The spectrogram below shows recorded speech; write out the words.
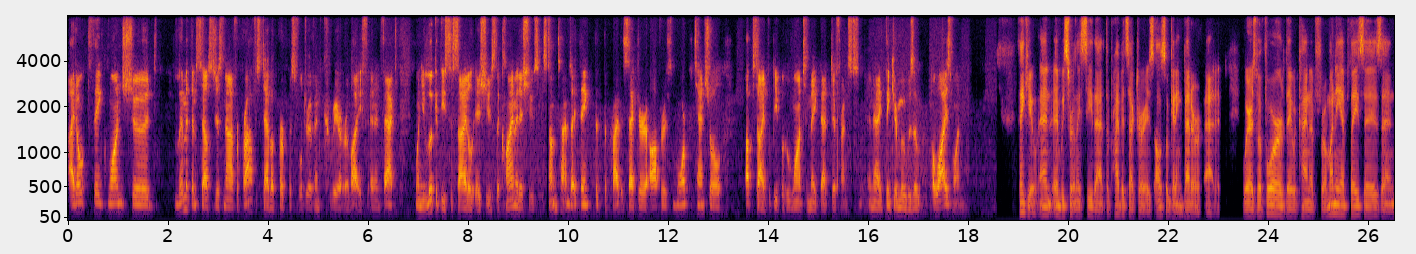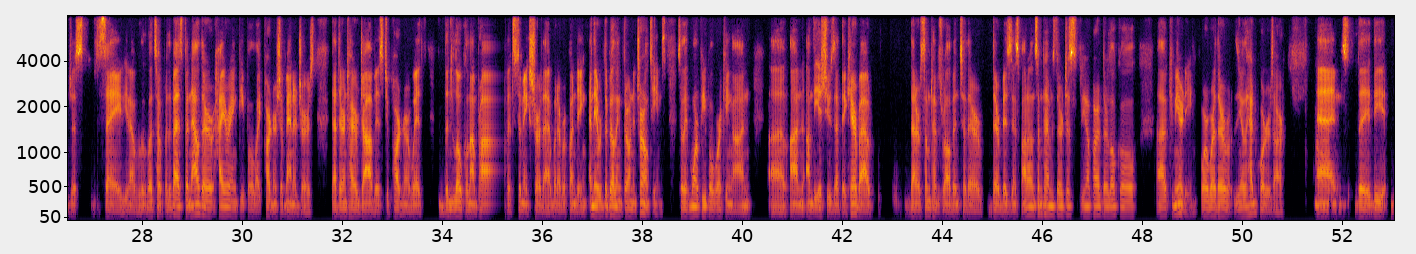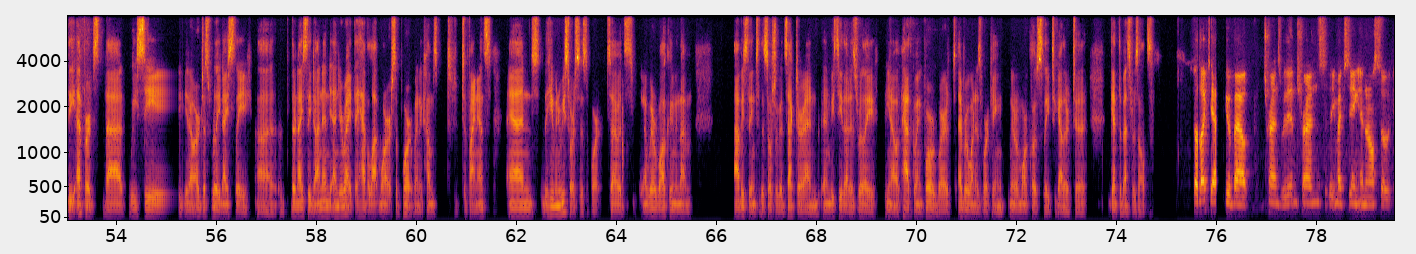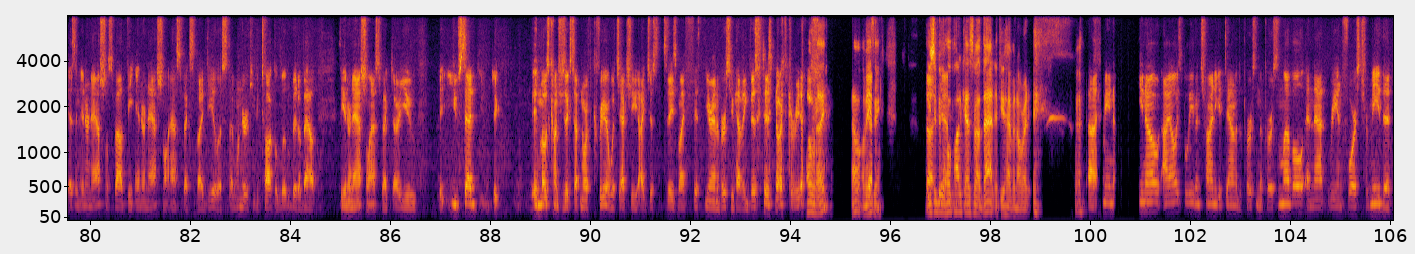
I don't think one should limit themselves to just not for profits to have a purposeful driven career or life. And in fact, when you look at these societal issues, the climate issues, sometimes I think that the private sector offers more potential upside for people who want to make that difference. And I think your move was a, a wise one. Thank you. And, and we certainly see that the private sector is also getting better at it. Whereas before they would kind of throw money at places and just say, you know, let's hope for the best. But now they're hiring people like partnership managers that their entire job is to partner with the local nonprofits to make sure that whatever funding and they were they're building their own internal teams. So they have more people working on uh, on on the issues that they care about that are sometimes relevant to their their business model and sometimes they're just you know part of their local uh, community or where their you know the headquarters are Mm-hmm. and the the the efforts that we see you know are just really nicely uh, they're nicely done. And and you're right they have a lot more support when it comes to, to finance and the human resources support. So it's you know we're welcoming them obviously into the social good sector and and we see that as really you know a path going forward where everyone is working you know more closely together to get the best results. So i'd like to ask you about trends within trends that you might be seeing, and then also as an internationalist about the international aspects of Idealist. I wonder if you could talk a little bit about the international aspect. Are you, you've said in most countries except North Korea, which actually I just, today's my fifth year anniversary of having visited North Korea. Oh, really? Oh, amazing. Yeah. You should do yeah. a whole podcast about that if you haven't already. uh, I mean, you know, I always believe in trying to get down to the person to person level, and that reinforced for me that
